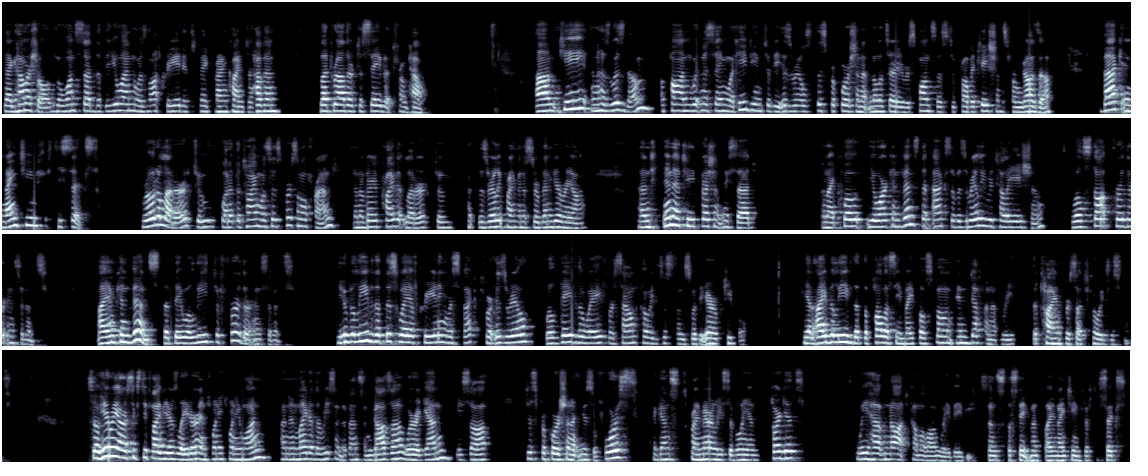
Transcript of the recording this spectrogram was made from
Dag Hammarskjöld, who once said that the UN was not created to take mankind to heaven, but rather to save it from hell. Um, he, in his wisdom, upon witnessing what he deemed to be Israel's disproportionate military responses to provocations from Gaza, back in 1956, wrote a letter to what at the time was his personal friend, in a very private letter to Israeli Prime Minister Ben Gurion. And in it, he presciently said, and I quote, You are convinced that acts of Israeli retaliation will stop further incidents. I am convinced that they will lead to further incidents. You believe that this way of creating respect for Israel will pave the way for sound coexistence with the Arab people. Yet I believe that the policy may postpone indefinitely the time for such coexistence. So here we are 65 years later in 2021, and in light of the recent events in Gaza, where again, we saw disproportionate use of force against primarily civilian targets, we have not come a long way, baby, since the statement by 1956.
